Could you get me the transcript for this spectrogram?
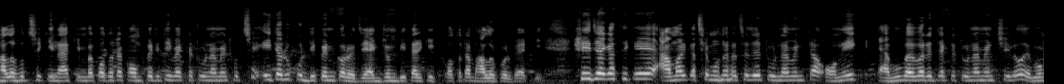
ভালো হচ্ছে কিনা কিংবা কতটা কম্পিটিটিভ একটা টুর্নামেন্ট হচ্ছে এটার উপর ডিপেন্ড করে যে একজন বিতার্কিক কতটা ভালো করবে আর কি। সেই জায়গা থেকে আমার কাছে মনে হচ্ছে যে টুর্নামেন্টটা অনেক অ্যাবুভ অ্যাভারেজ একটা টুর্নামেন্ট ছিল এবং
